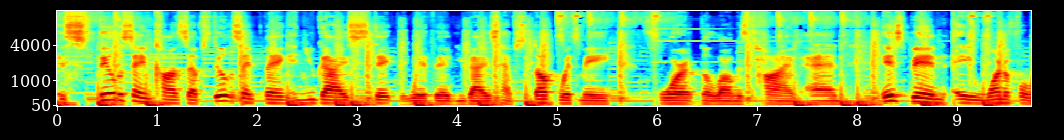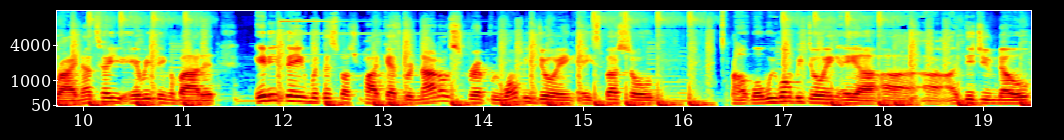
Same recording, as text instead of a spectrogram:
it's still the same concept still the same thing and you guys stick with it. You guys have stuck with me for the longest time and it's been a wonderful ride and i'll tell you everything about it anything with this special podcast we're not on script we won't be doing a special uh, well, we won't be doing a, uh, uh, a "Did you know"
